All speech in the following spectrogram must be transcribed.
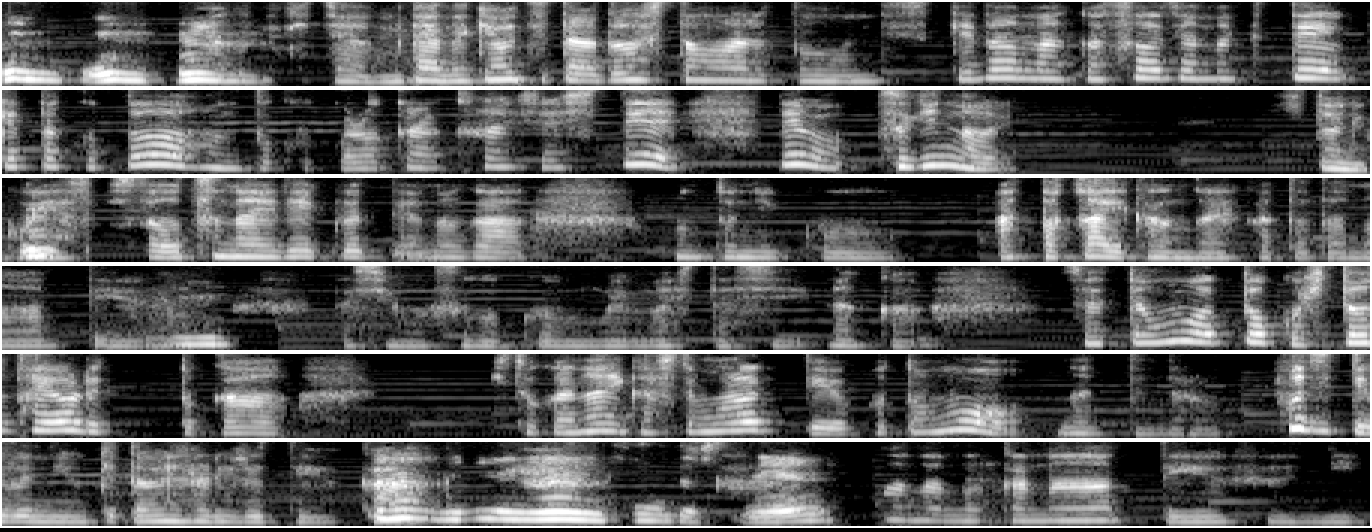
うんうんうん、きちゃうみたいな気持ちってはどうしてもあると思うんですけどなんかそうじゃなくて受けたことは本当心から感謝してでも次の人にこう優しさをつないでいくっていうのが、本当にこうあったかい考え方だなっていうのを私もすごく思いましたし、なんかそうやって思うとこう人を頼るとか人が何かしてもらうっていうことも、なんて言うんだろう、ポジティブに受け止められるっていうか、うんうんうん、そうですね。そうなのかなっていうふうに、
